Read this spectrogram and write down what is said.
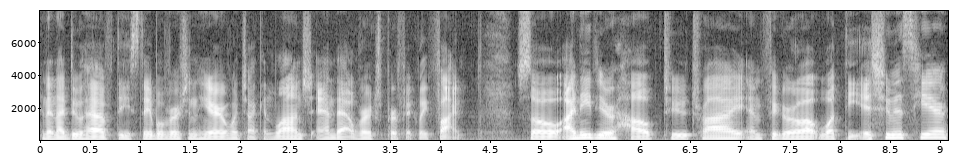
And then I do have the stable version here which I can launch and that works perfectly fine. So I need your help to try and figure out what the issue is here.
